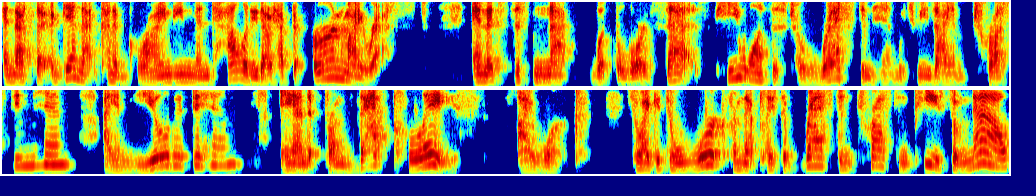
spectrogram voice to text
And that's that, again, that kind of grinding mentality that I have to earn my rest. And that's just not what the Lord says. He wants us to rest in Him, which means I am trusting Him, I am yielded to Him. And from that place, I work. So I get to work from that place of rest and trust and peace. So now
